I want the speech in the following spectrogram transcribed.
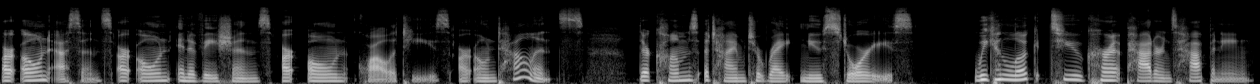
our own essence, our own innovations, our own qualities, our own talents. There comes a time to write new stories. We can look to current patterns happening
